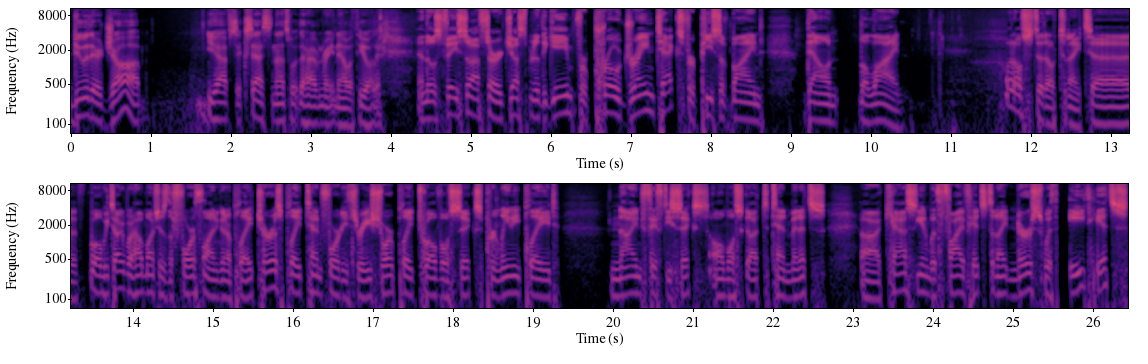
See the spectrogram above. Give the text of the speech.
do their job, you have success, and that's what they're having right now with the Oilers. And those face-offs are adjustment of the game for Pro Drain Techs for peace of mind down the line. What else stood out tonight? Uh, well, we talked about how much is the fourth line going to play. Turris played 10:43. Shore played 12:06. Perlini played 9:56. Almost got to 10 minutes. Uh, Kassian with five hits tonight. Nurse with eight hits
